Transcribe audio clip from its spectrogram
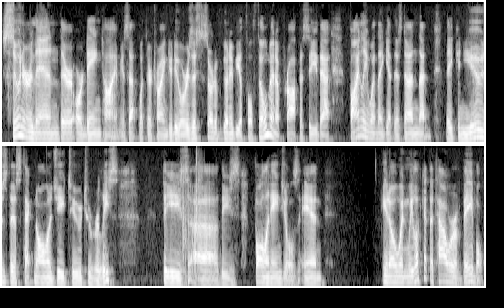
sooner than their ordained time. Is that what they're trying to do, or is this sort of going to be a fulfillment of prophecy that finally, when they get this done, that they can use this technology to to release these uh, these fallen angels and you know when we look at the Tower of Babel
